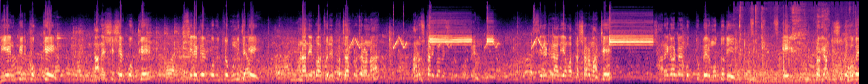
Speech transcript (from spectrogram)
বিএনপির পক্ষে, দানের শীষের পক্ষে, সিলেটের পবিত্র ভূমি থেকে ওনার নির্বাচনী প্রচার প্রচারণা আনুষ্ঠানিকভাবে শুরু করবেন। সিলেটের আলিয়া মাদ্রাসার মাঠে সাড়ে এগারোটায় বক্তব্যের মধ্য দিয়ে এই প্রোগ্রামটি শুরু হবে।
